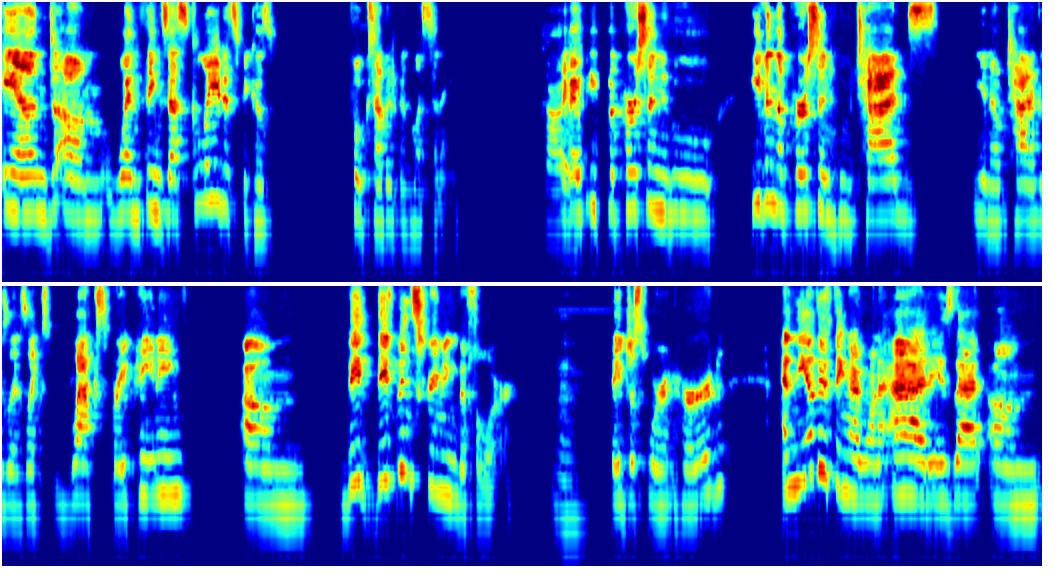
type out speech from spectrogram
and um, when things escalate, it's because folks haven't been listening. Got like it. I think the person who, even the person who tags, you know, tags as like black spray painting, um, they they've been screaming before. Mm. They just weren't heard. And the other thing I want to add is that um,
